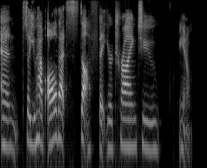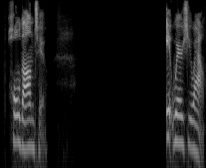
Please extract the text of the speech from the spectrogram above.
And so you have all that stuff that you're trying to you know hold on to it wears you out.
